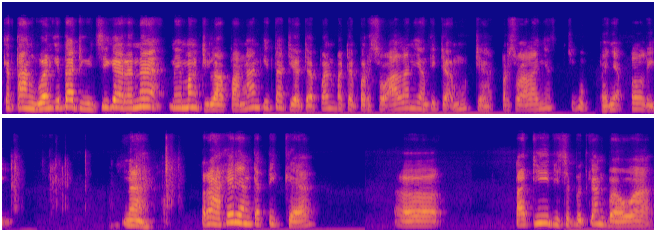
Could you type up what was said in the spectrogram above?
ketangguhan kita diuji karena memang di lapangan kita dihadapkan pada persoalan yang tidak mudah. Persoalannya cukup banyak pelik. Nah, terakhir yang ketiga, eh, tadi disebutkan bahwa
